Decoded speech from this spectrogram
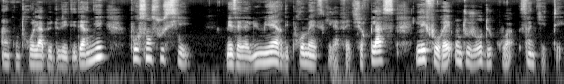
incontrôlables de l'été dernier, pour s'en soucier. Mais à la lumière des promesses qu'il a faites sur place, les forêts ont toujours de quoi s'inquiéter.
